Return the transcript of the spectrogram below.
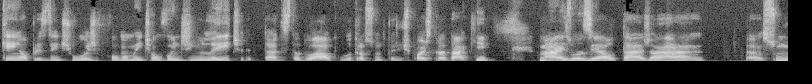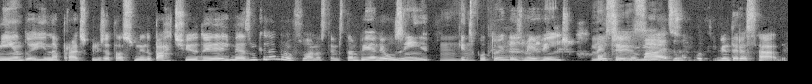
Quem é o presidente hoje, formalmente, é o Vandinho Leite, deputado estadual, que é outro assunto que a gente pode tratar aqui. Mas o Osiel está já assumindo aí, na prática ele já está assumindo o partido, e ele mesmo que lembrou, falou, ah, nós temos também a Neuzinha, uhum. que disputou em 2020. Letícia. Ou seja, mais uma possível interessada.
